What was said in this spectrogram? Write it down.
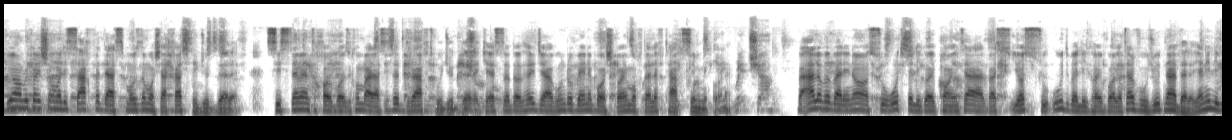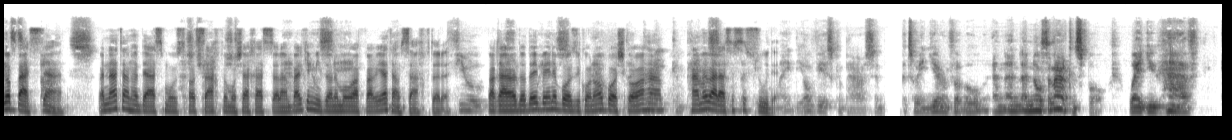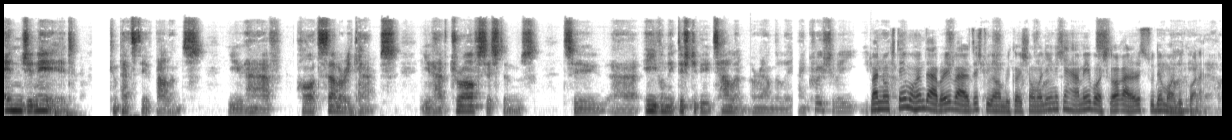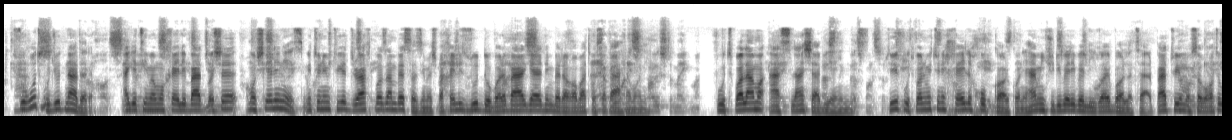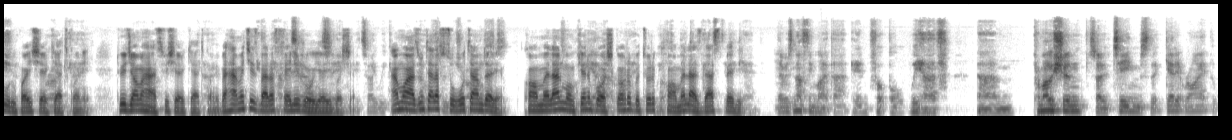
توی آمریکای شمالی سقف دستمزد مشخص وجود داره. سیستم انتخاب بازیکن بر اساس درفت وجود داره که استعدادهای جوون رو بین باشگاه‌های مختلف تقسیم می‌کنه. و علاوه بر اینا سقوط به لیگ‌های پایینتر و یا صعود به لیگ‌های بالاتر وجود نداره. یعنی لیگ‌ها بستن و نه تنها دستمزدها سقف مشخص دارن بلکه میزان موفقیت هم سقف داره. و قراردادهای بین بازیکن‌ها و باشگاه‌ها هم همه بر اساس سوده. competitive balance. Have hard salary caps. You have draft systems to evenly distribute talent around the league. And crucially, و نکته مهم درباره ورزش توی آمریکای شمالی اینه که همه باشگاه قرار سود مالی کنن. سقوط وجود نداره. اگه تیممون خیلی بد باشه، مشکلی نیست. می‌تونیم توی درافت بازم بسازیمش و خیلی زود دوباره برگردیم به رقابت واسه قهرمانی. فوتبال اما اصلا شبیه این نیست. توی فوتبال می‌تونی خیلی خوب کار کنی. همینجوری بری به لیگ‌های بالاتر. بعد توی مسابقات اروپایی شرکت کنی. توی جام حذفی شرکت کنی و همه چیز برات خیلی رویایی باشه. اما از اون طرف سقوط هم داریم. کاملا ممکنه باشگاه رو به طور کامل از دست بدی.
